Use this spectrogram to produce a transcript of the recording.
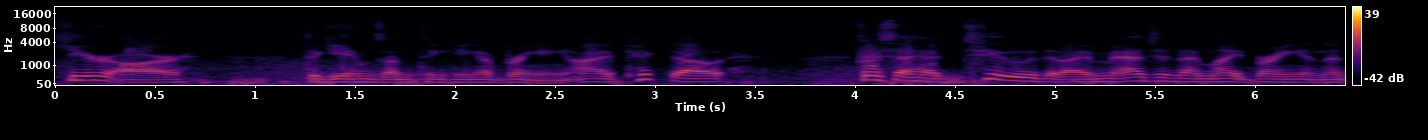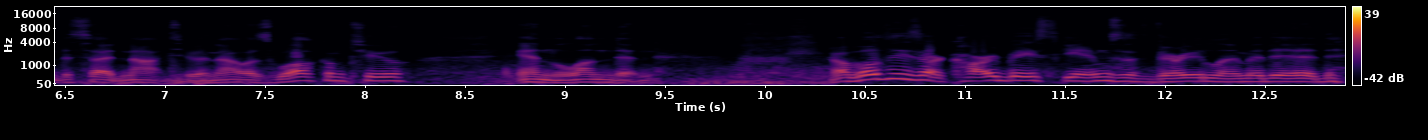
here are the games I'm thinking of bringing. I picked out, first, I had two that I imagined I might bring and then decided not to, and that was Welcome to and London. Now, both these are card based games with very limited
